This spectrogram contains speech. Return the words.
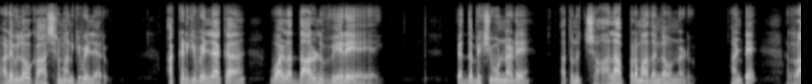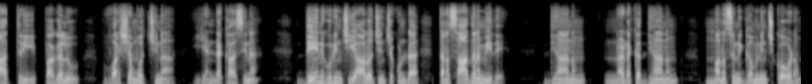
అడవిలో ఒక ఆశ్రమానికి వెళ్ళారు అక్కడికి వెళ్ళాక వాళ్ళ దారులు వేరే అయ్యాయి. పెద్ద భిక్షువు ఉన్నాడే అతను చాలా అప్రమాదంగా ఉన్నాడు. అంటే రాత్రి పగలు వర్షం వచ్చినా ఎండ కాసినా దేని గురించి ఆలోచించకుండా తన సాధన మీదే ధ్యానం నడక ధ్యానం మనసుని గమనించుకోవడం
